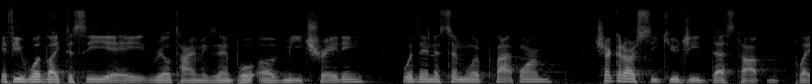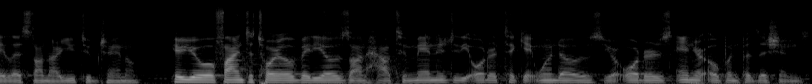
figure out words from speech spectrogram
If you would like to see a real-time example of me trading within a similar platform, check out our CQG desktop playlist on our YouTube channel. Here you will find tutorial videos on how to manage the order ticket windows, your orders, and your open positions.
